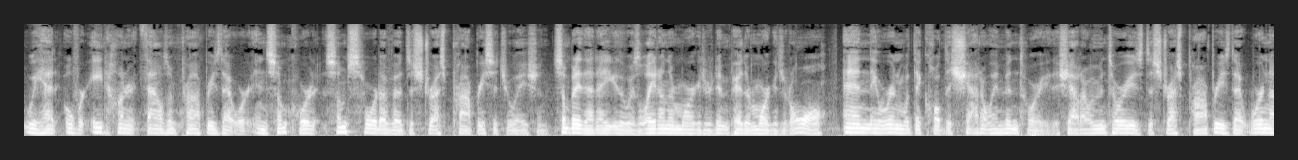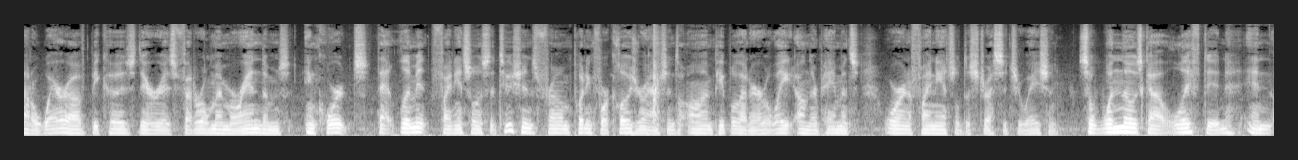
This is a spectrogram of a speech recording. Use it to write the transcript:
we had over 800,000 properties that were in some court, some sort of a distressed property situation. Somebody that either was late on their mortgage or didn't pay their mortgage at all, and they were in what they called the shadow inventory. The shadow inventory is distressed properties that we're not aware of because there is federal memorandums in courts that limit financial institutions from putting foreclosure actions on people that are late on their payments or in a financial distress situation. So when those got lifted in,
